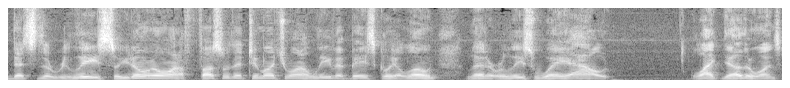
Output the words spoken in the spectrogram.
That's the release. So you don't really want to fuss with it too much. You want to leave it basically alone. Let it release way out like the other ones.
